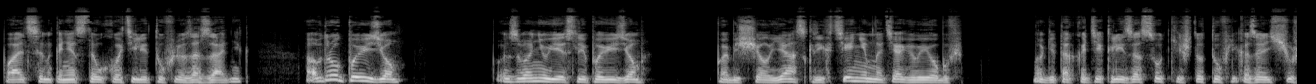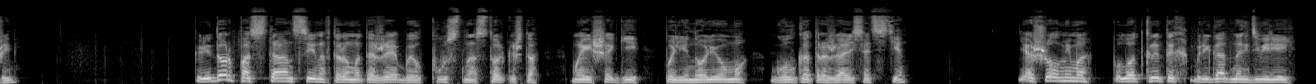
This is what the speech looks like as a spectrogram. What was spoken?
Пальцы наконец-то ухватили туфлю за задник. — А вдруг повезем? — Позвоню, если повезем, — пообещал я, с кряхтением натягивая обувь. Ноги так отекли за сутки, что туфли казались чужими. Коридор по станции на втором этаже был пуст настолько, что мои шаги по линолеуму гулко отражались от стен. Я шел мимо полуоткрытых бригадных дверей,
